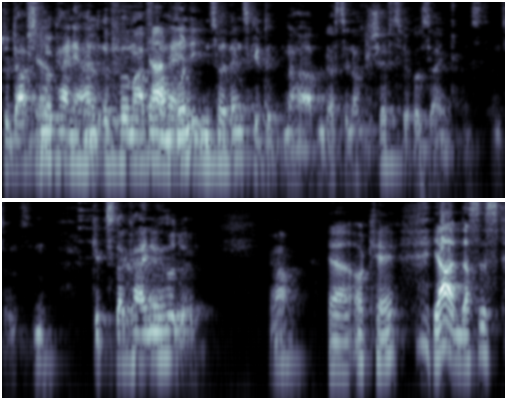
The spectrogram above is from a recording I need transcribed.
Du darfst Ja, nur keine ja. andere Firma Ja, vorher in die Insolvenz geritten haben, dass du noch Geschäftsführer sein kannst. Ansonsten gibt's da keine Hürde. Ja. Ja, okay. Ja, das ist,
